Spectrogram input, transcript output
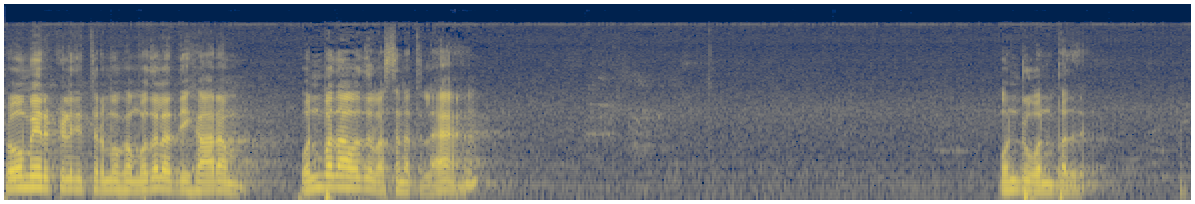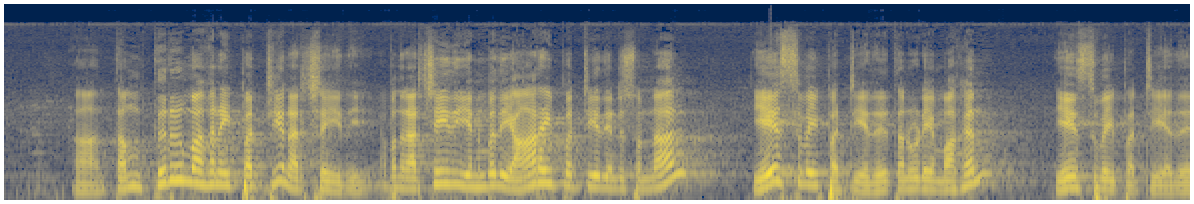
ரோமேர் திருமுகம் முதல் அதிகாரம் ஒன்பதாவது வசனத்தில் ஒன்று ஒன்பது. தம் திருமகனை பற்றிய நற்செய்தி. அப்போ அந்த நற்செய்தி என்பது யாரை பற்றியது என்று சொன்னால் இயேசுவை பற்றியது தன்னுடைய மகன் இயேசுவை பற்றியது.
